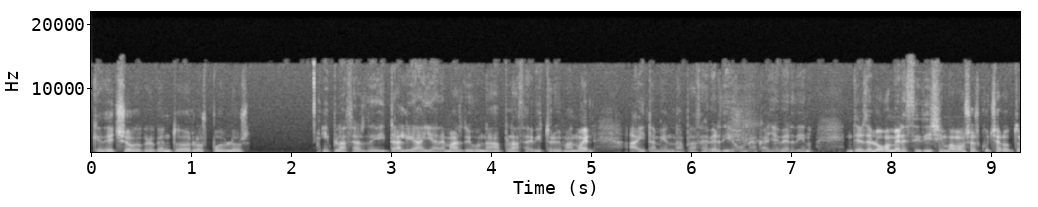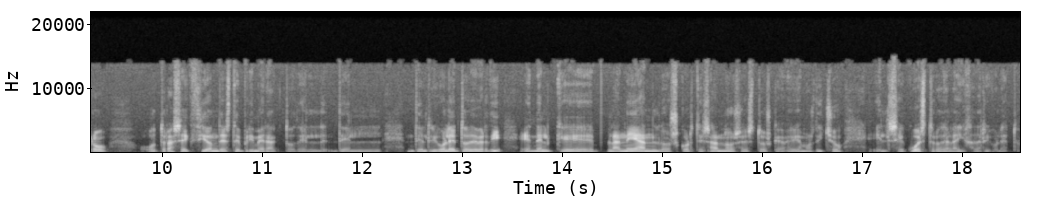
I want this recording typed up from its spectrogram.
que de hecho creo que en todos los pueblos y plazas de Italia y además de una plaza de Vittorio Emanuel, hay también una plaza de Verdi o una calle Verdi. ¿no? Desde luego merecidísimo. Vamos a escuchar otro, otra sección de este primer acto del, del, del Rigoletto de Verdi en el que planean los cortesanos estos que habíamos dicho el secuestro de la hija de Rigoletto.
